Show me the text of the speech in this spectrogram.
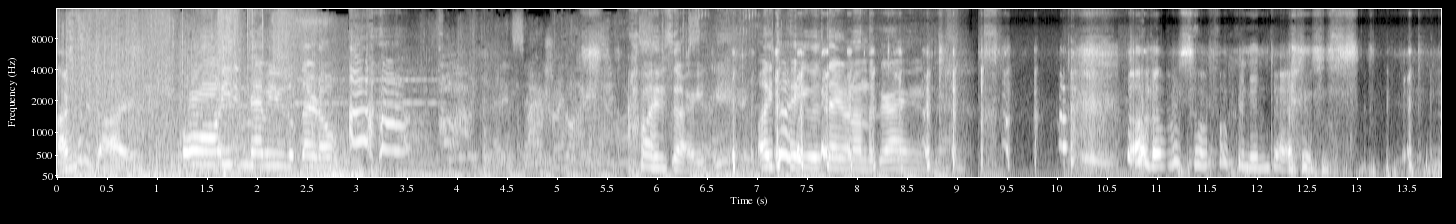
I'm gonna die. Oh, he didn't tell me he was up there though. Oh, I'm sorry. Oh, I thought he was down on the ground. Oh, that was so fucking intense.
